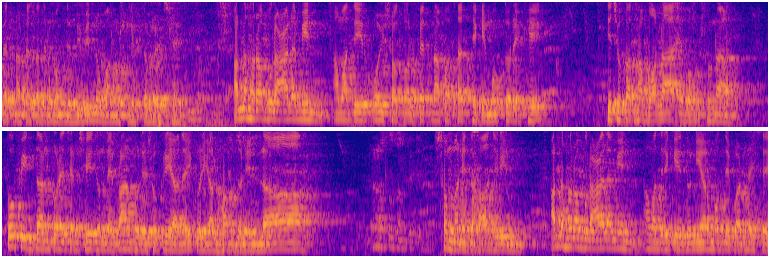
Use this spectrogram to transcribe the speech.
ফেতনা ফেসাদের মধ্যে বিভিন্ন মানুষ লিপ্ত রয়েছে। আল্লাহ রাবুল আলমিন আমাদের ওই সকল ফেতনা ফাসাদ থেকে মুক্ত রেখে কিছু কথা বলা এবং শোনার তৌফিক দান করেছেন। সেই জন্যে প্রাণ খুলে শুক্রিয়া আদায় করি। আলহামদুলিল্লাহ। সম্মানিত হাজরিন, আল্লাহ রাবুল আলমিন আমাদেরকে দুনিয়ার মধ্যে পাঠাইছে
